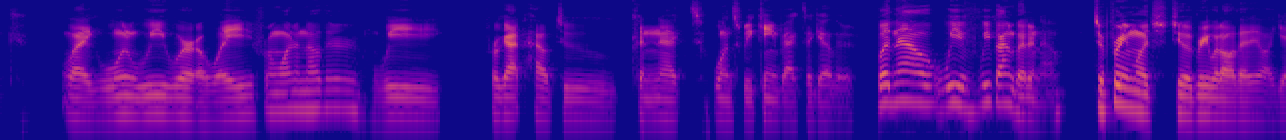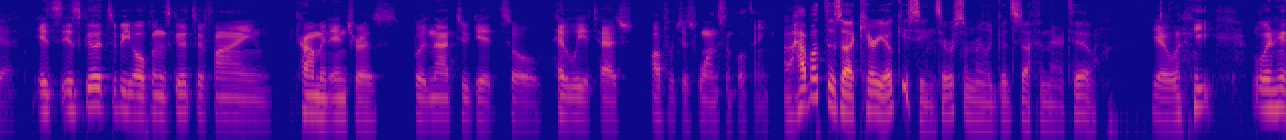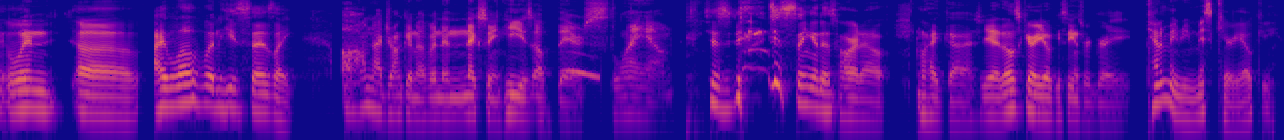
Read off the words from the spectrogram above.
like when we were away from one another, we forgot how to connect once we came back together. But now we've we've gotten better now. To pretty much to agree with all that, like yeah, it's it's good to be open. It's good to find common interests, but not to get so heavily attached off of just one simple thing. Uh, how about those uh, karaoke scenes? There was some really good stuff in there too. Yeah, when he when he, when uh I love when he says like, "Oh, I'm not drunk enough," and then next thing he is up there slammed, just just singing his heart out. My gosh, yeah, those karaoke scenes were great. Kind of made me miss karaoke.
